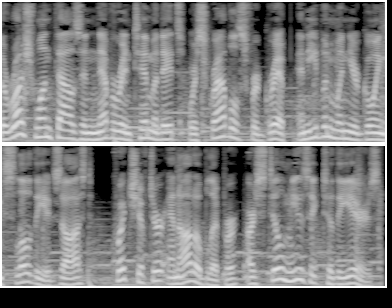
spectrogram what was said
The Rush 1000 never intimidates or scrabbles for grip and even when you're going slow the exhaust, quickshifter and auto blipper are still music to the ears,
